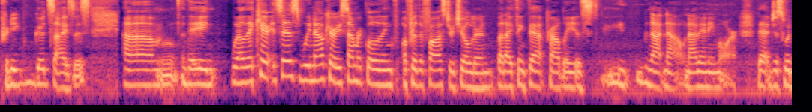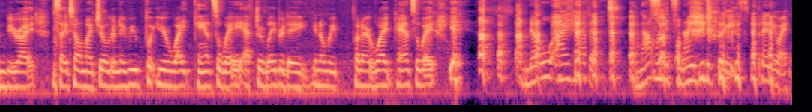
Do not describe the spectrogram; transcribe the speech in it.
pretty good sizes. Um, they well, they carry. It says we now carry summer clothing for the foster children, but I think that probably is not now, not anymore. That just wouldn't be right. So I tell my children, if you put your white pants away after Labor Day, you know we put our white pants away. Yeah. No, I haven't. Not when it's 90 degrees. But anyway.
